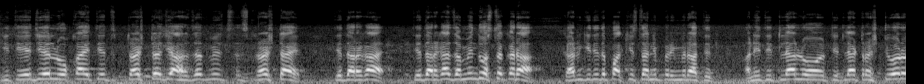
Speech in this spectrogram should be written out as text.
की ते जे लोक आहेत ते ट्रस्ट जे हरजत ट्रस्ट आहे ते दर्गा आहे ते दर्गा जमीनदोस्त करा. कारण की तिथे पाकिस्तानी प्रेमी राहतात. आणि तिथल्या लो तिथल्या ट्रस्टीवर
